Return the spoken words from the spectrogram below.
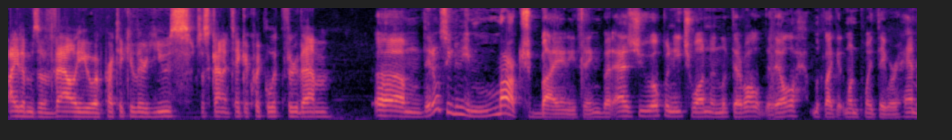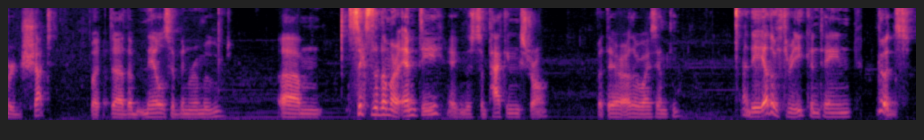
items of value or particular use? Just kind of take a quick look through them. Um, they don't seem to be marked by anything, but as you open each one and look, they're all they all look like at one point they were hammered shut, but uh, the nails have been removed. Um, six of them are empty, and there's some packing straw, but they are otherwise empty. And the other three contain goods.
